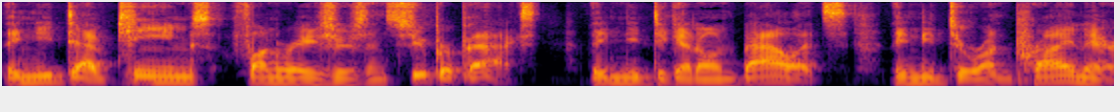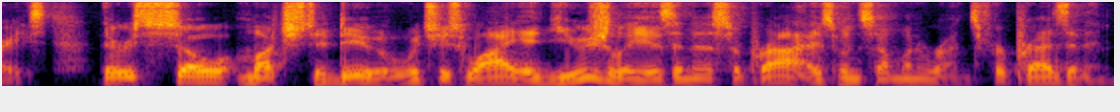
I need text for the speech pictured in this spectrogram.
They need to have teams, fundraisers, and super PACs. They need to get on ballots. They need to run primaries. There is so much to do, which is why it usually isn't a surprise when someone runs for president.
